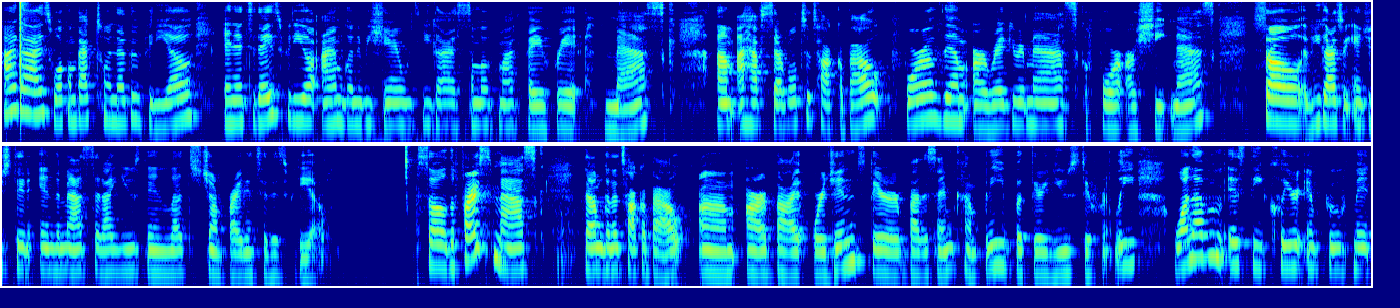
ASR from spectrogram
Hi guys, welcome back to another video. And in today's video, I am going to be sharing with you guys some of my favorite masks. Um, I have several to talk about. Four of them are regular masks, four are sheet masks. So if you guys are interested in the masks that I use, then let's jump right into this video. So the first mask that I'm going to talk about um, are by Origins. They're by the same company, but they're used differently. One of them is the Clear Improvement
